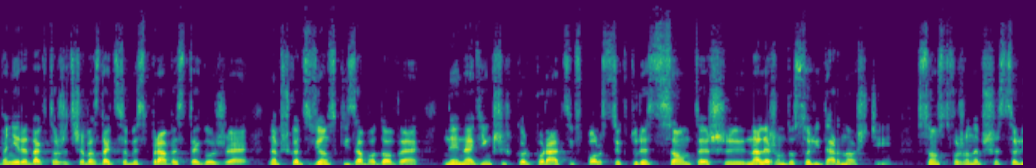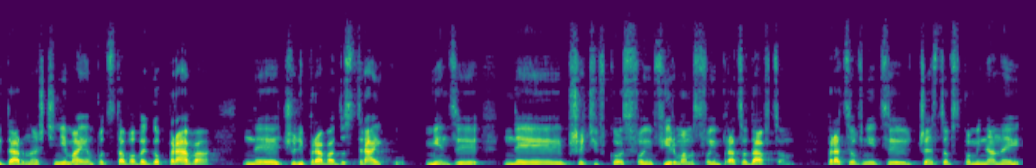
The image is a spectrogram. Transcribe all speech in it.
Panie redaktorze, trzeba zdać sobie sprawę z tego, że na przykład związki zawodowe największych korporacji w Polsce, które są też, należą do Solidarności, są stworzone przez Solidarność, nie mają podstawowego prawa czyli prawa do strajku między, przeciwko swoim firmom, swoim pracodawcom. Pracownicy często wspominanej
